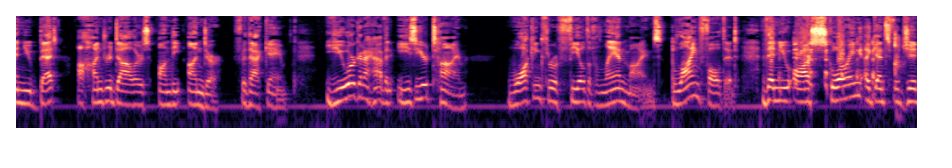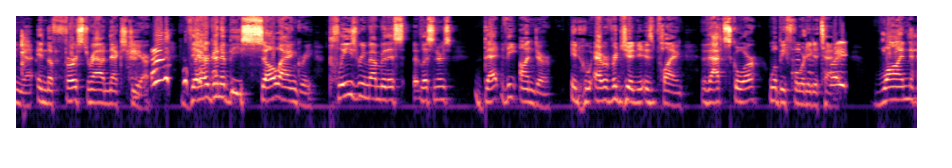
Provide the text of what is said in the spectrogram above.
and you bet $100 on the under for that game. You are going to have an easier time walking through a field of landmines blindfolded than you are scoring against Virginia in the first round next year. They're going to be so angry. Please remember this, listeners. Bet the under in whoever Virginia is playing. That score will be 40 to 10. Great. One,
